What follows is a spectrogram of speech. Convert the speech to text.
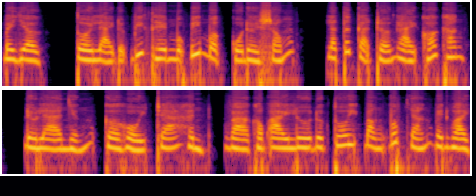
Bây giờ, tôi lại được biết thêm một bí mật của đời sống là tất cả trở ngại khó khăn đều là những cơ hội trá hình và không ai lừa được tôi bằng vóc dáng bên ngoài.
